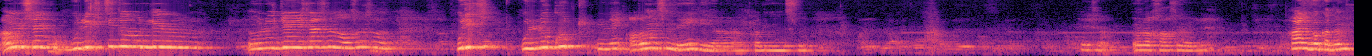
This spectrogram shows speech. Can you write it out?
Abi sen Gulikti de böyle öyle video izlersen alırsan. Gulik, Gulukut ne? Adamın ismi neydi ya? Kadının ismi. Neyse orada kalsın öyle. Hadi bakalım.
